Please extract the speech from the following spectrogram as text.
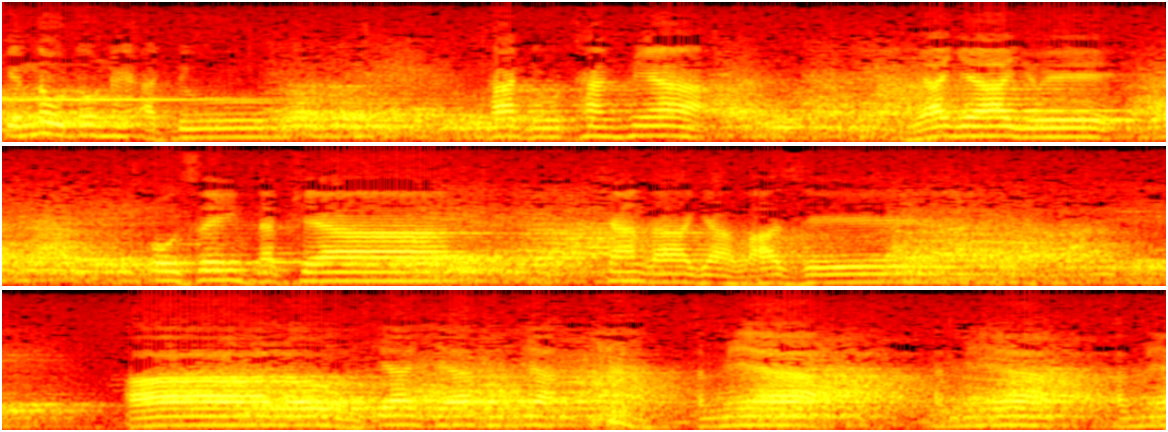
ကျွန်ုပ်တို့နှင့်အတူထတူထမ်းမြရရ၍ အုပ်စိမ့်နှဖျားချမ်းသာကြပါစေအာလုံးကြကြပါမြအမြအမြအမြ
